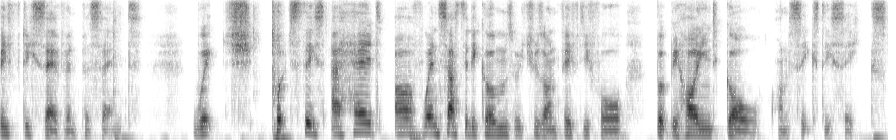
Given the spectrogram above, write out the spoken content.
57%, which puts this ahead of When Saturday Comes, which was on 54, but behind Goal on 66.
